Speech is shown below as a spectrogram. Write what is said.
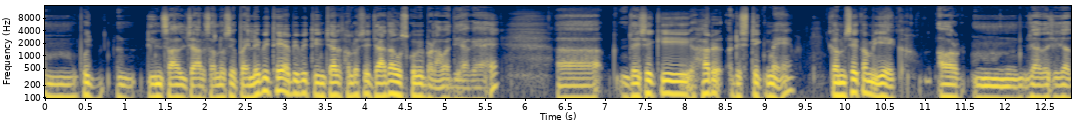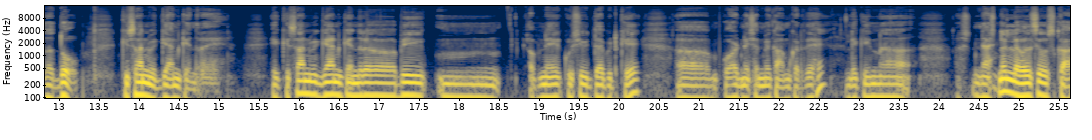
कुछ तीन साल चार सालों से पहले भी थे अभी भी तीन चार सालों से ज़्यादा उसको भी बढ़ावा दिया गया है। जैसे कि हर डिस्ट्रिक्ट में कम से कम एक और ज़्यादा से ज़्यादा दो किसान विज्ञान केंद्र है। एक किसान विज्ञान केंद्र भी अपने कृषि विद्यापीठ के कोऑर्डिनेशन में काम करते हैं, लेकिन नेशनल लेवल से उसका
